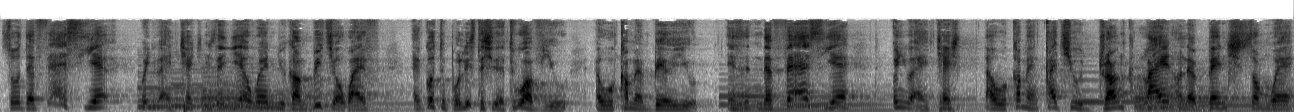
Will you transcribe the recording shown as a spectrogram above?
So the first year when you are in church is the year when you can beat your wife and go to police station, the two of you, and we'll come and bail you. It's in the first year when you are in church that will come and catch you drunk lying on a bench somewhere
